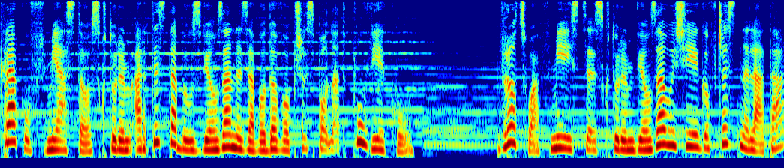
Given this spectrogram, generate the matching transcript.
Kraków, miasto, z którym artysta był związany zawodowo przez ponad pół wieku. Wrocław, miejsce, z którym wiązały się jego wczesne lata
